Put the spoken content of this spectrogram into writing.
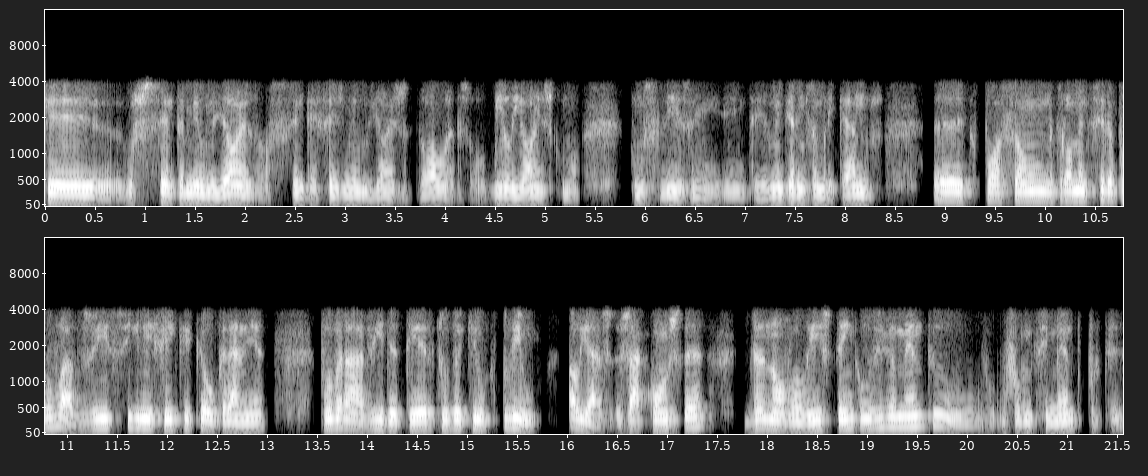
que os 60 mil milhões ou 66 mil milhões de dólares, ou bilhões, como, como se diz em, em, em termos americanos, eh, que possam naturalmente ser aprovados. E isso significa que a Ucrânia poderá vir a ter tudo aquilo que pediu. Aliás, já consta da nova lista, inclusivamente o, o fornecimento, porque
